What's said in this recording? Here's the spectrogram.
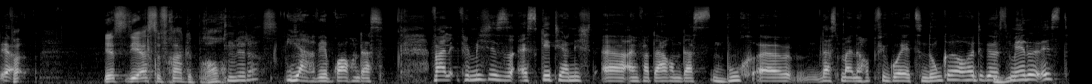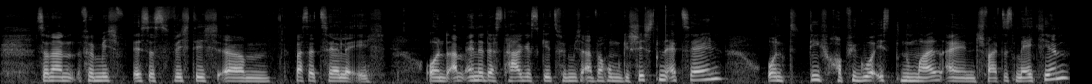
ja. Jetzt die erste Frage, brauchen wir das? Ja, wir brauchen das. Weil für mich ist es, es geht ja nicht äh, einfach darum, dass ein Buch, äh, dass meine Hauptfigur jetzt ein dunkelhäutiges Mädel ist, sondern für mich ist es wichtig, ähm, was erzähle ich. Und am Ende des Tages geht es für mich einfach um Geschichten erzählen. Und die Hauptfigur ist nun mal ein schwarzes Mädchen,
